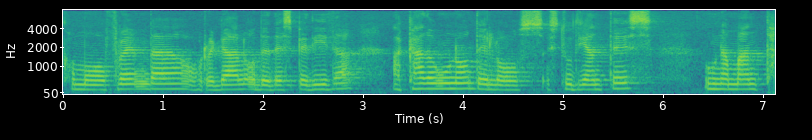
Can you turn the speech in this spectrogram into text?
como ofrenda o regalo de despedida a cada uno de los estudiantes una manta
